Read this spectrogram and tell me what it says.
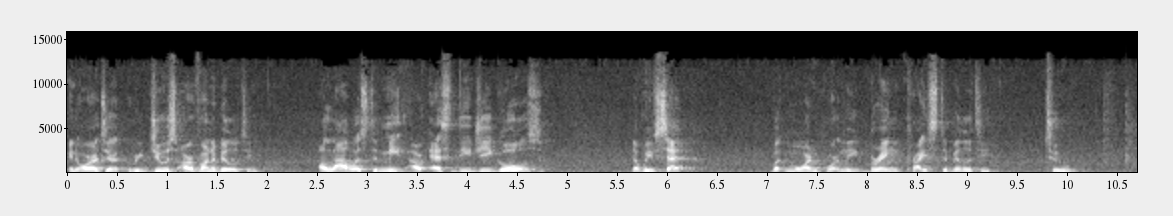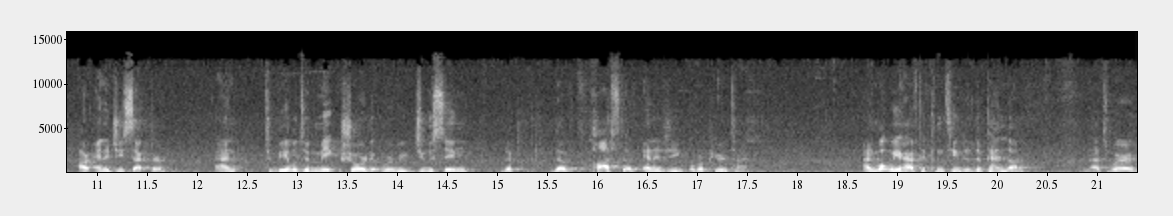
in order to reduce our vulnerability, allow us to meet our SDG goals that we've set, but more importantly, bring price stability to our energy sector and to be able to make sure that we're reducing the the cost of energy over a period of time. And what we have to continue to depend on, that's where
